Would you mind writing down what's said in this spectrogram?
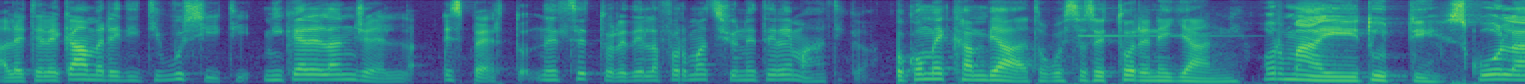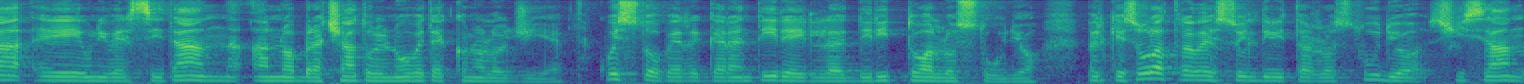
alle telecamere di TV City Michele Langella, esperto nel settore della formazione telematica. Come è cambiato questo settore negli anni? Ormai tutti, scuola e università, hanno abbracciato le nuove tecnologie. Questo per garantire il diritto allo studio, perché solo attraverso il diritto allo studio ci sa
